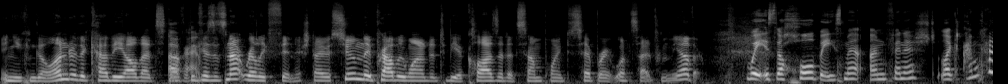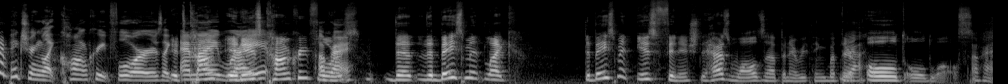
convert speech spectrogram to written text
and you can go under the cubby, all that stuff, Okay. because it's not really finished. I assume they probably wanted it to be a closet at some point to separate one side from the other. Wait, is the whole basement unfinished? Like I'm kind of picturing like concrete floors. Like, It's am con- I right? It is concrete floors. Okay. The the basement like the basement is finished. It has walls up and everything, but they're Yeah. old old walls. okay.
